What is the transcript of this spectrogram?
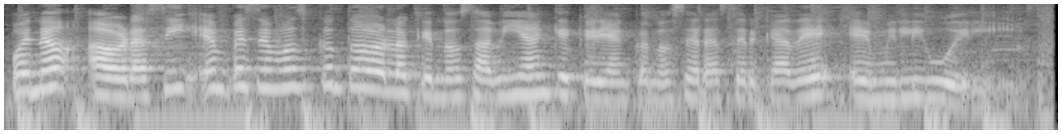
Bueno, ahora sí, empecemos con todo lo que no sabían que querían conocer acerca de Emily Willis.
